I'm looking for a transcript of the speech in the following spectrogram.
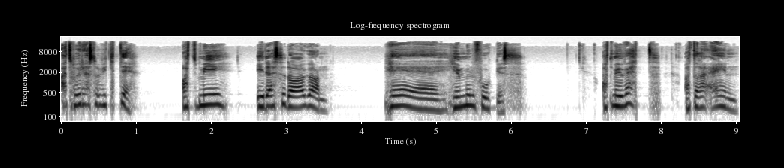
Jeg tror det er så viktig at vi i disse dagene har himmelfokus. At vi vet at det er en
